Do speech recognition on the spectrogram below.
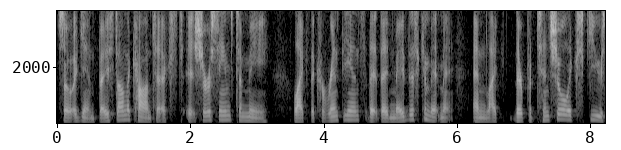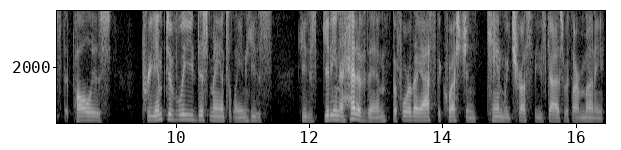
So, again, based on the context, it sure seems to me like the Corinthians, that they'd made this commitment, and like their potential excuse that Paul is preemptively dismantling, he's, he's getting ahead of them before they ask the question, can we trust these guys with our money?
